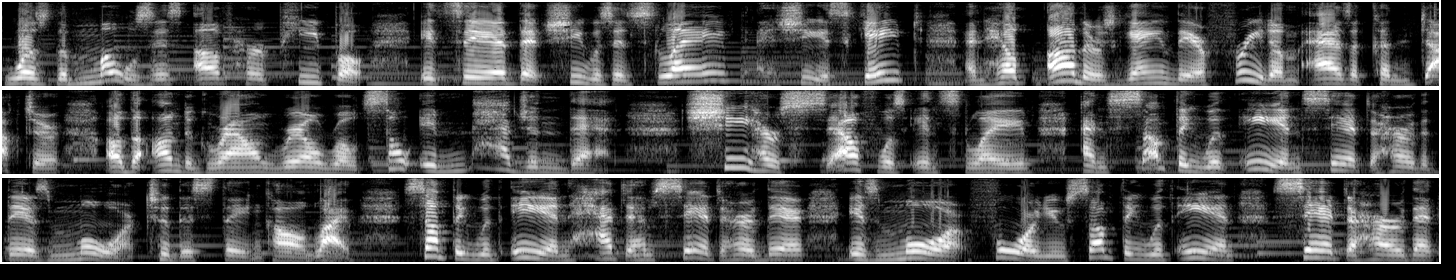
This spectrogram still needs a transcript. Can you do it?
was the Moses of her people. It said that she was enslaved and she escaped and helped others gain their freedom as a conductor of the Underground Railroad. So imagine that. She herself was enslaved, and something within said to her that there's more to this thing called life. Something within had to have said to her, There is more for you. Something within said to her that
